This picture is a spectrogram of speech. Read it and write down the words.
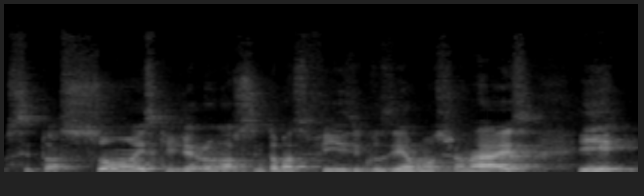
situações que geram nossos sintomas físicos e emocionais. E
